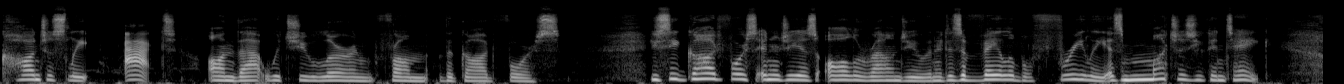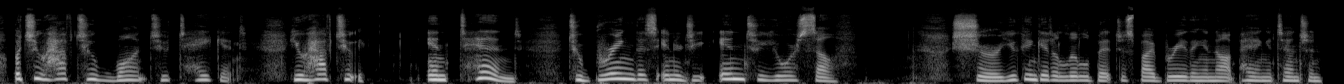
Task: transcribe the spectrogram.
consciously act on that which you learn from the God Force. You see, God Force energy is all around you and it is available freely as much as you can take. But you have to want to take it. You have to intend to bring this energy into yourself. Sure, you can get a little bit just by breathing and not paying attention,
